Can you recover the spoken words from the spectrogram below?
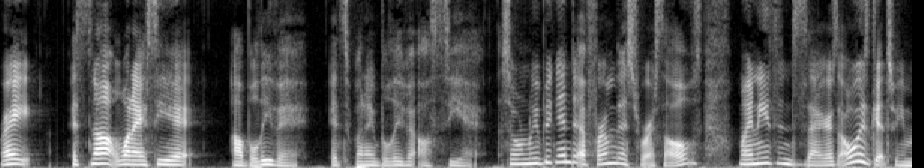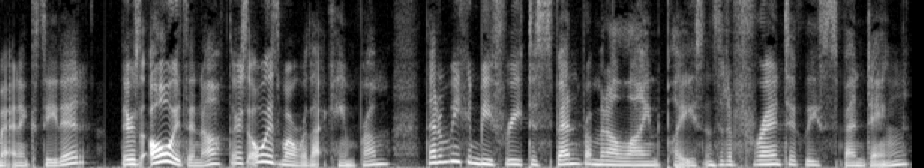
right? It's not when I see it, I'll believe it. It's when I believe it, I'll see it. So when we begin to affirm this to ourselves, my needs and desires always get to be met and exceeded there's always enough, there's always more where that came from, then we can be free to spend from an aligned place instead of frantically spending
